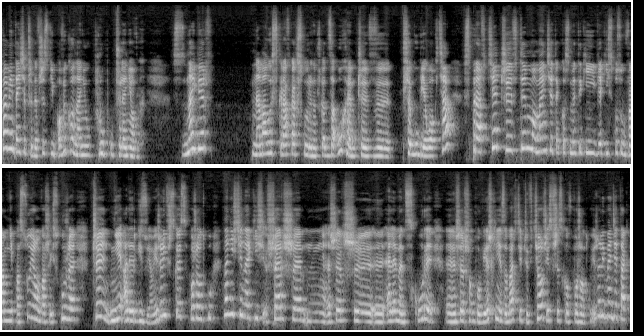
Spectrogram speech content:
pamiętajcie przede wszystkim o wykonaniu prób uczeleniowych. Najpierw na małych skrawkach skóry, na przykład za uchem czy w przegubie łokcia, sprawdźcie, czy w tym momencie te kosmetyki w jakiś sposób Wam nie pasują, Waszej skórze, czy nie alergizują. Jeżeli wszystko jest w porządku, nanieście na jakiś szerszy, mm, szerszy y, element skóry, y, szerszą powierzchnię, zobaczcie, czy wciąż jest wszystko w porządku. Jeżeli będzie tak,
